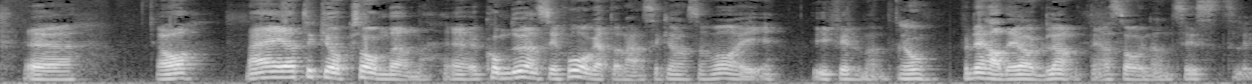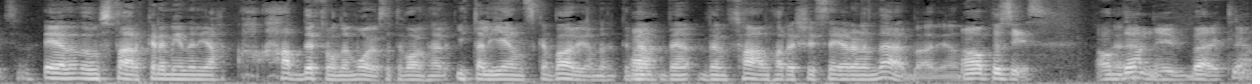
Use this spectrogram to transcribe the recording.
Eh, ja, nej jag tycker också om den. Eh, kom du ens ihåg att den här sekvensen var i, i filmen? Jo, För det hade jag glömt när jag såg den sist. Liksom. En av de starkare minnen jag hade från den var just att det var den här italienska början. Vem, Ja. vem, vem fan har regisserat den där början? Ja, precis. Ja, Eh. den är ju verkligen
